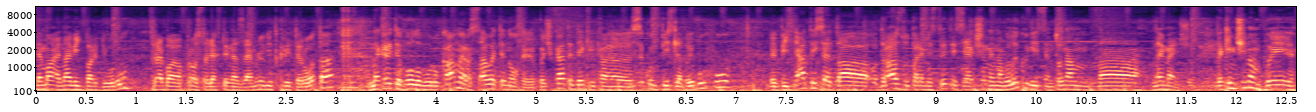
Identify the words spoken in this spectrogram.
немає навіть бордюру, треба просто лягти на землю, відкрити рота, накрити голову руками, розставити ноги, почекати декілька секунд після вибуху, піднятися та одразу переміститися, якщо не на велику відстань, то нам на найменшу. Таким чином ви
